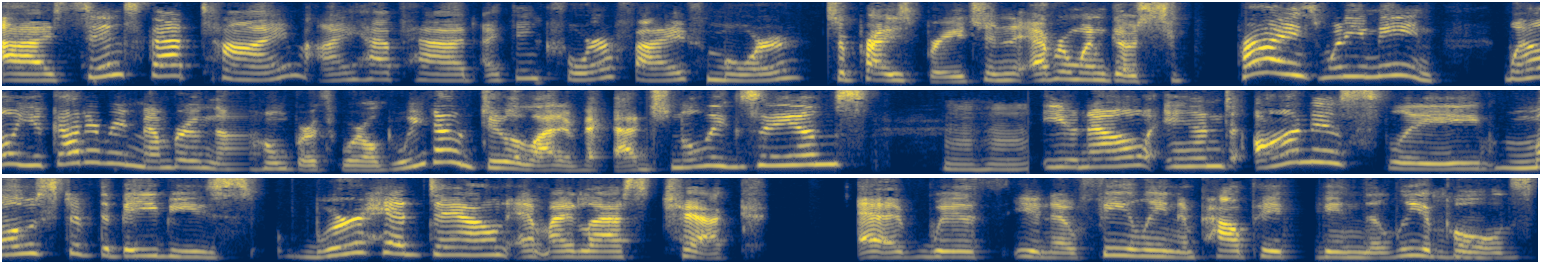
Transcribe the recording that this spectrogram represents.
Uh, since that time, I have had, I think, four or five more surprise breech, and everyone goes, Surprise, what do you mean? Well, you got to remember in the home birth world, we don't do a lot of vaginal exams. Mm-hmm. you know and honestly most of the babies were head down at my last check uh, with you know feeling and palpating the leopolds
